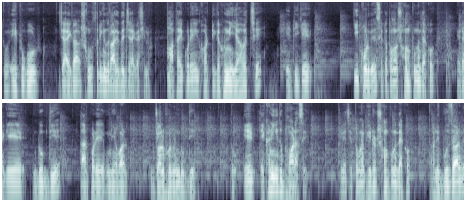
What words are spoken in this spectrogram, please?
তো এই পুকুর জায়গা, সমস্তটাই কিন্তু রাজাদের জায়গা ছিল। মাথায় করে এই ঘরটিকে এখন নিয়ে যাওয়া হচ্ছে। এটিকে কি করবে সেটা তোমরা সম্পূর্ণ দেখো। এটাকে ডুব দিয়ে তারপরে উনি আবার জল ভরবেন ডুব দিয়ে। তো এর এখানেই কিন্তু ভর আছে। ঠিক আছে? তোমরা ভিডিওটা সম্পূর্ণ দেখো, তাহলে বুঝতে পারবে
